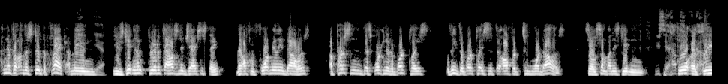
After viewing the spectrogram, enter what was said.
I never understood the flack. I mean, Yeah, he was getting three hundred thousand in Jackson State. They offered four million dollars. A person that's working at a workplace leave the workplace if they're offered two more dollars. So if somebody's getting you said how four or dollars? three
